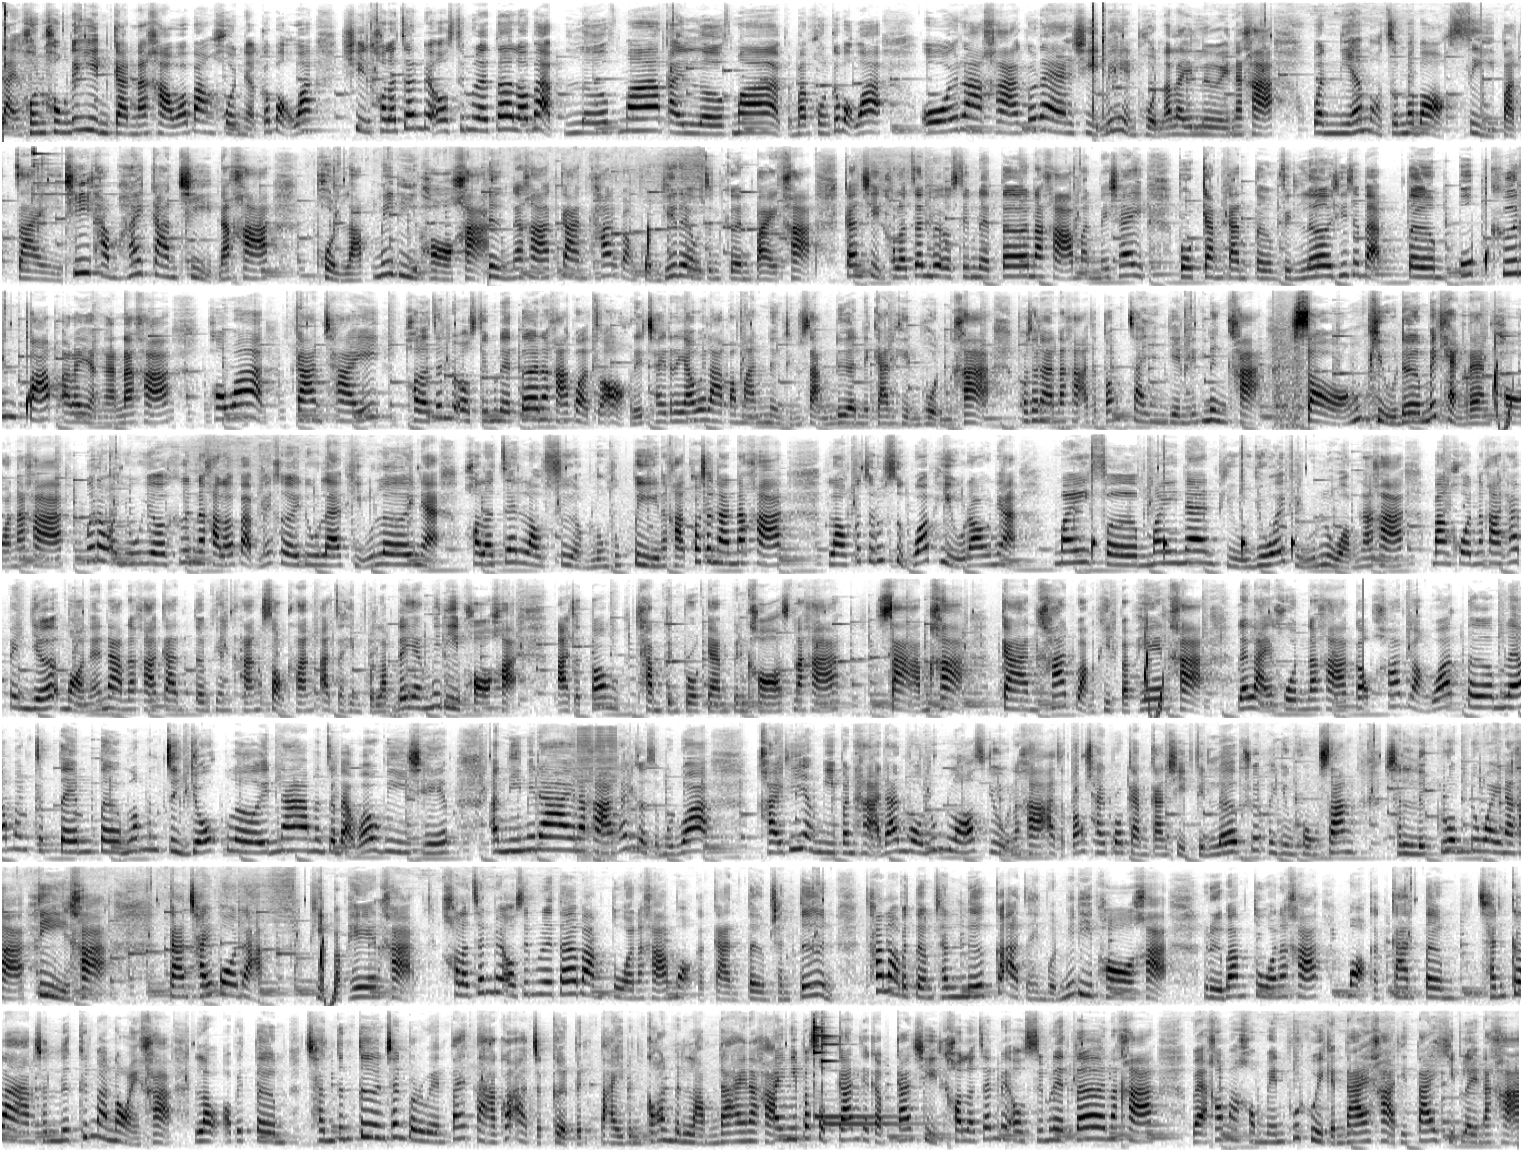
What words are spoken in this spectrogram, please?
หลายๆ คนคงได้ยินกันนะคะ ว่าบางคนเนี่ยก็บอกว่าฉีดคอลลาเจนไบโอสติมูเลเตอร์แล้วแบบเลิฟมาก I love มาก บางคนก็บอกว่าโอ๊ยราคาก็แรงฉีดไม่เห็นผลอะไรเลยนะคะ วันนี้หมอจะมาบอก 4 ปัจจัยที่ทำให้การฉีดนะคะ ผลลัพธ์ไม่ดีพอค่ะหนึ่งนะคะการคาดหวังผลที่เร็วจนเกินไปค่ะ การฉีดคอลลาเจนไบโอสติมูเลเตอร์นะคะมันไม่ใช่โปรแกรมการเติมฟิลเลอร์ที่จะแบบเติมปุ๊บขึ้นปั๊บอะไรอย่างนั้นนะคะ เพราะว่าการใช้คอลลาเจนไบโอสติมูเลเตอร์นะคะกว่าจะออกฤทธิ์ใช้ระยะเวลาประมาณ 1-3 เดือนในการเห็นผลค่ะ เพราะฉะนั้นนะคะอาจจะต้องใจเย็นๆนิดนึงค่ะ 2. ผิวเดิมไม่แข็งแรงพอนะคะ เมื่อเราอายุเยอะขึ้นนะคะ แล้วแบบไม่เคยดูแลผิวเลยเนี่ยคอลลาเจนเราเสื่อมลงทุกปีนะคะ เพราะฉะนั้นนะคะ เราก็จะรู้สึกว่าผิวเราเนี่ยไม่เฟิร์มไม่แน่นผิวย้วยผิวหลวมนะคะ บางคนนะคะถ้าเป็นเยอะหมอแนะนำนะคะ การเติมเพียงครั้ง 2 ครั้งอาจจะเห็นผลลัพธ์ได้ยังไม่ดีพอค่ะ อาจจะต้องทำเป็นโปรแกรมเป็นคอร์สนะคะ 3 ค่ะ การคาดหวังผิดประเภทค่ะและหลายคนนะคะ ก็คาดหวังว่าเติมแล้วมันจะเต็มเติมแล้วมันจะยกเลยหน้ามันจะแบบว่า V shape อันนี้ไม่ได้นะคะ ถ้าเกิดสมมติว่าใครที่ยังมีปัญหาด้าน volume loss อยู่นะคะ อาจจะต้องใช้โปรแกรมการฉีดฟิลเลอร์ช่วยพยุงโครงสร้างชั้นลึกร่วมด้วยนะคะ 4 ค่ะ การใช้โปรดักผิดประเภทค่ะ คอลลาเจนไบโอซิมูเลเตอร์บางตัวนะคะเหมาะกับการเติมชั้นตื้น ถ้าเราไปเติมชั้นลึกก็อาจจะเห็นผลไม่ดีพอค่ะ หรือบางตัวนะคะ เหมาะกับการเติมชั้นกลางชั้นลึกขึ้นมาหน่อยค่ะ เราเอาไปเติมชั้นตื้นๆเช่นบริเวณใต้ตาก็อาจจะเกิดเป็นไตเป็นก้อนเป็นลำได้นะคะใครมีประสบการณ์เกี่ยวกับการฉีดคอลลาเจนไบโอซิมูเลเตอร์นะคะแวะเข้ามาคอมเมนต์พูดคุยกันได้ค่ะที่ใต้คลิปเลยนะคะ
